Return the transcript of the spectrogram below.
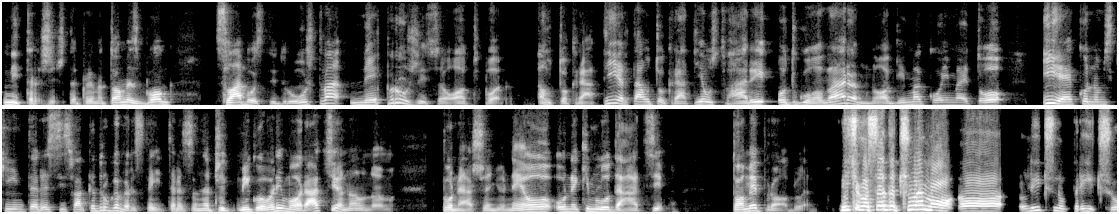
ni tržište. Prema tome, zbog slabosti društva ne pruži se otpor autokratiji, jer ta autokratija u stvari odgovara mnogima kojima je to i ekonomski interes i svaka druga vrsta interesa. Znači, mi govorimo o racionalnom ponašanju, ne o, o nekim ludacima. Tome je problem. Mi ćemo sada čujemo uh, ličnu priču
